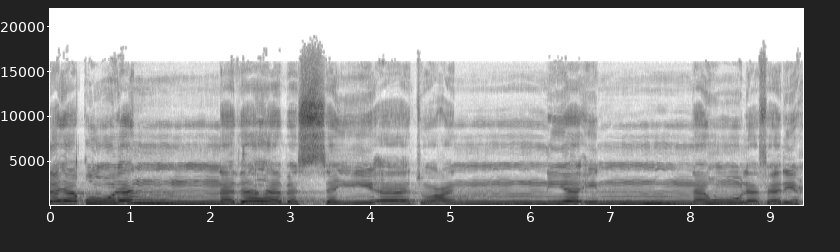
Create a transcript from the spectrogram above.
ليقولن ذهب السيئات عني إنه لفرح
